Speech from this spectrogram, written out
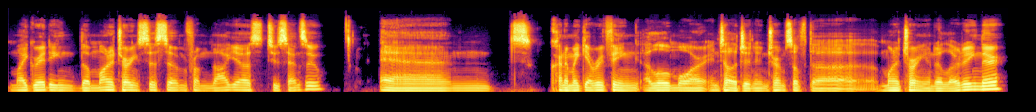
migrating the monitoring system from Nagios to Sensu and kind of make everything a little more intelligent in terms of the monitoring and alerting there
